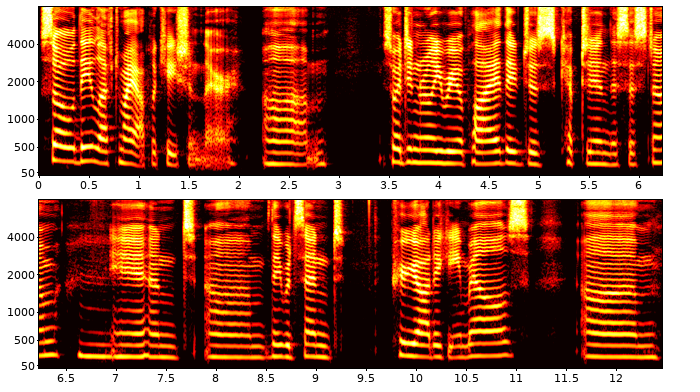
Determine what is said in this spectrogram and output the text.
So they left my application there. Um, so I didn't really reapply. They just kept it in the system, and um, they would send periodic emails. Um,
